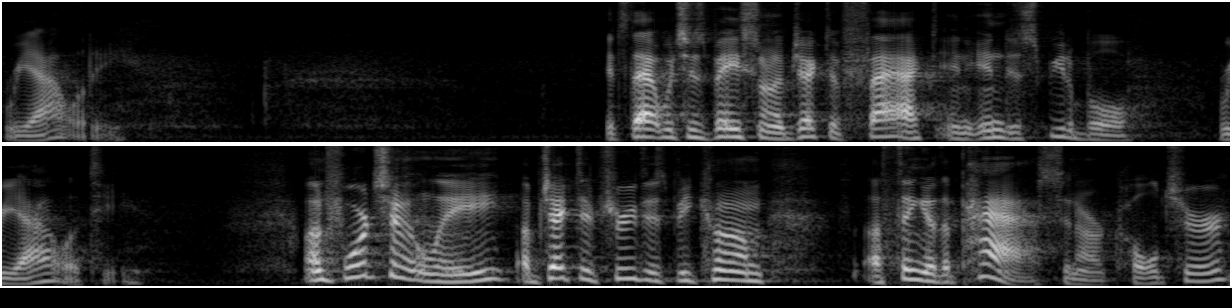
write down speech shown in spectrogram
reality. It's that which is based on objective fact in indisputable reality. Unfortunately, objective truth has become a thing of the past in our culture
